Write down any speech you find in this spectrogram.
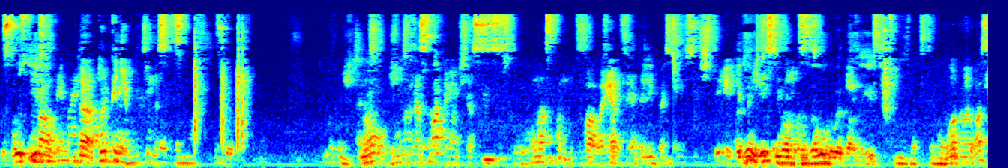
Есть да, только необходимость Ну, мы рассматриваем сейчас, у нас там два варианта, это либо 74, Один есть вопрос, залоговая база есть? логовая база.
